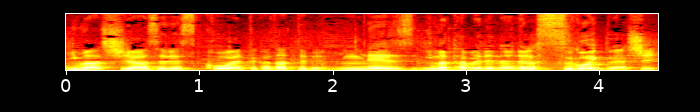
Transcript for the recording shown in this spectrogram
今幸せです。こうやって語ってて。で今食べれないのがすごい悔しい。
